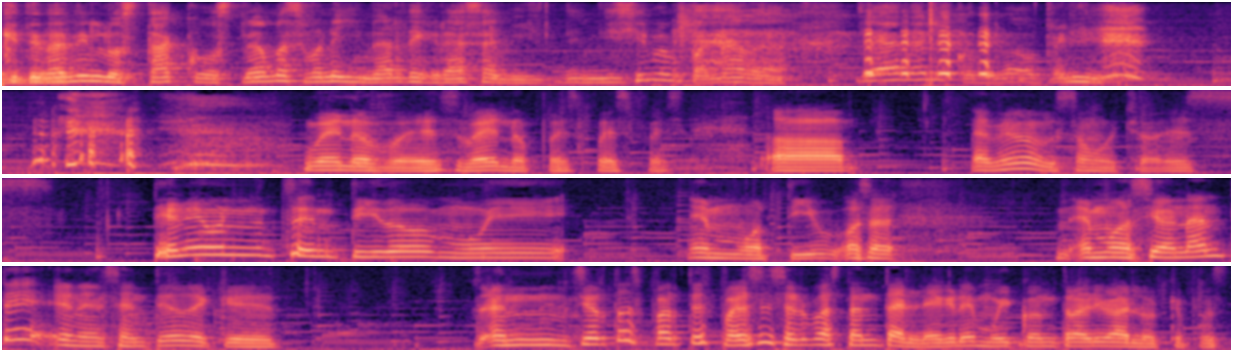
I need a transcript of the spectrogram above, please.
que te dan en los tacos. Nada más se van a llenar de grasa, ni, ni sirven para nada. Ya, dale con el opening. Bueno, pues, bueno, pues, pues, pues. Ah, a mí me gustó mucho. Es. Tiene un sentido muy emotivo. O sea, emocionante en el sentido de que. En ciertas partes parece ser bastante alegre, muy contrario a lo que pues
